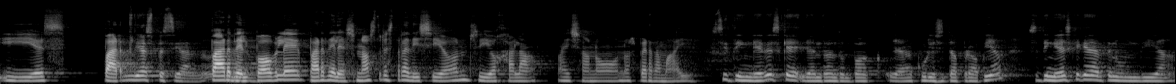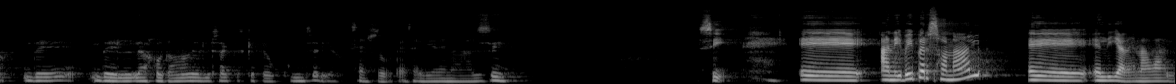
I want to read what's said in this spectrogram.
i és part, un dia especial, no? part del mm. poble, part de les nostres tradicions i ojalà això no, no es perda mai. Si tingueres que, ja entrant un poc, ja curiositat pròpia, si tingueres que quedar-te en un dia de, de la J1 dels actes que feu, quin seria? Sens dubte, és el dia de Nadal. Sí. Sí. Eh, a nivell personal, eh, el dia de Nadal.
